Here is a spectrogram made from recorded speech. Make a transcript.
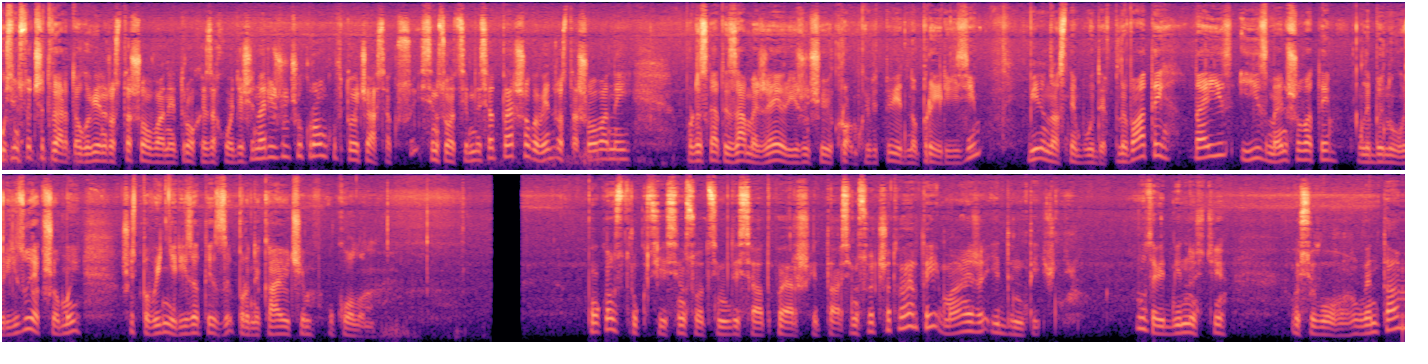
У 704-го він розташований трохи заходячи на ріжучу кромку, в той час як у 771-го він розташований, можна сказати, за межею ріжучої кромки. Відповідно, при різі він у нас не буде впливати на різ і зменшувати глибину різу, якщо ми щось повинні різати з проникаючим уколом. По конструкції 771 та 704 майже ідентичні. Ну, за відмінності осьового гвинта,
